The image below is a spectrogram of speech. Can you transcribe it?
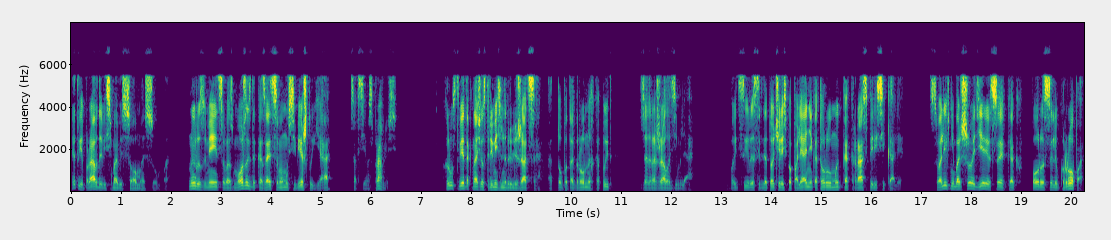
это и правда весьма весомая сумма. Ну и, разумеется, возможность доказать самому себе, что я совсем справлюсь. Хруст веток начал стремительно приближаться. От топота огромных копыт задрожала земля. Бойцы рассредоточились по поляне, которую мы как раз пересекали. Свалив небольшое деревце, как поросль укропа,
